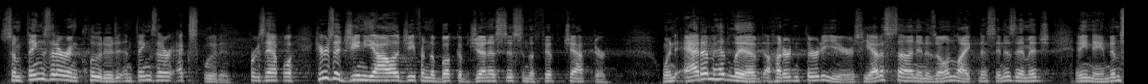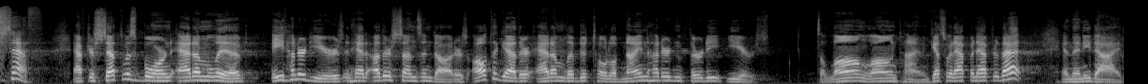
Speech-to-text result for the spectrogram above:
some things that are included and things that are excluded. For example, here's a genealogy from the book of Genesis in the fifth chapter. When Adam had lived 130 years, he had a son in his own likeness, in his image, and he named him Seth. After Seth was born, Adam lived 800 years and had other sons and daughters. Altogether, Adam lived a total of 930 years. A long, long time. And guess what happened after that? And then he died.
